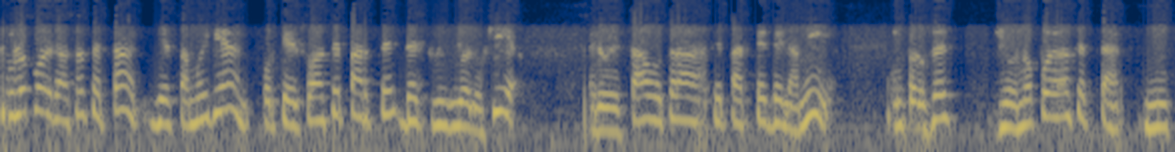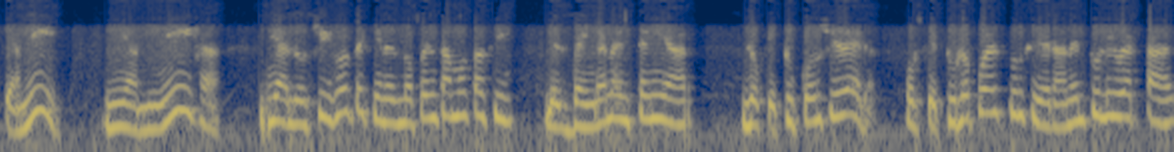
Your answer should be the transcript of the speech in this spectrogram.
tú lo podrás aceptar y está muy bien, porque eso hace parte de tu ideología, pero esta otra hace parte de la mía. Entonces, yo no puedo aceptar ni que a mí, ni a mi hija, ni a los hijos de quienes no pensamos así, les vengan a enseñar lo que tú consideras, porque tú lo puedes considerar en tu libertad,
